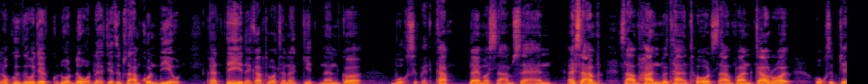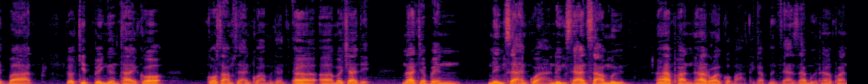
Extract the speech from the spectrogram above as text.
เราคือว่าจะโดดๆเลย 73 คนเดียว แพตตี้นะครับทวัฒนกิจนั้นก็บวก 11 ครับ ได้มา 3 0 0แสนไอ้สามสามพันประธานโทษ 3,967 บาท ก็คิดเป็นเงินไทยก็ ก็3 0 0แสนกว่าเหมือนกันเออเออไม่ใช่ดิ น่าจะเป็น1 0 0 0 0แสนกว่า1 3 5 5 0 0กว่าบาทนะครับ1 3 5 5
